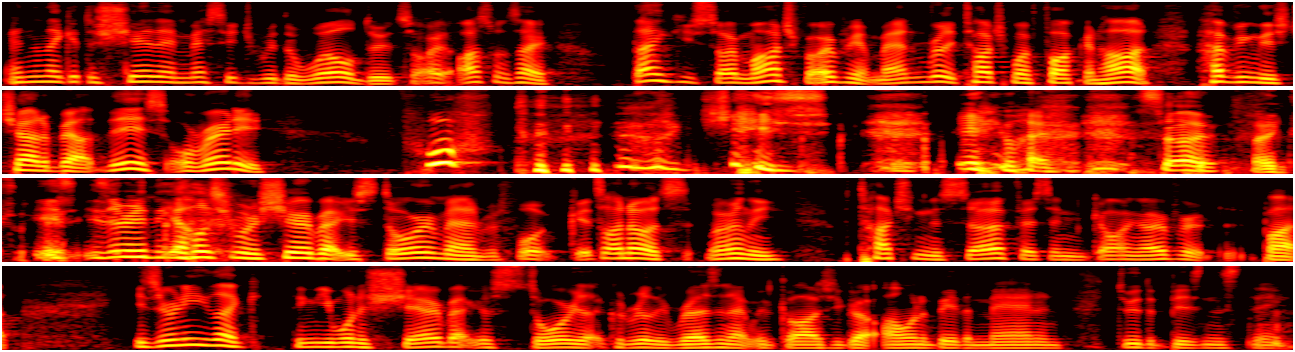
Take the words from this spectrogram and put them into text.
and then they get to share their message with the world, dude. So I, I just want to say, thank you so much for opening up, man. Really touched my fucking heart having this chat about this already. Whew. like, jeez. Anyway, so Thanks. is, is there anything else you want to share about your story, man? Before, it's, I know it's we're only touching the surface and going over it, but is there any like thing you want to share about your story that could really resonate with guys who go, "I want to be the man and do the business thing"?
